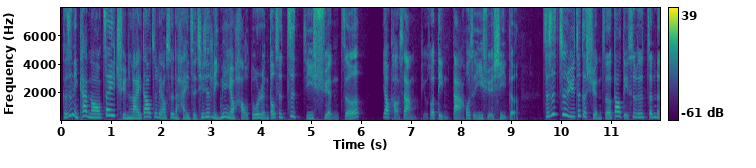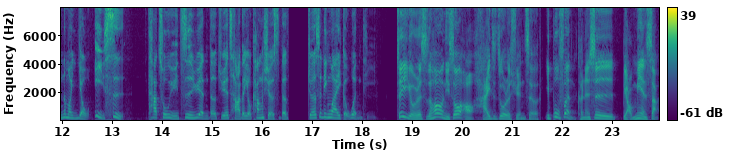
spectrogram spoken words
可是你看哦，这一群来到治疗室的孩子，其实里面有好多人都是自己选择要考上，比如说顶大或是医学系的。只是至于这个选择到底是不是真的那么有意思，他出于自愿的、觉察的、有 conscious 的，觉得是另外一个问题。所以有的时候你说哦，孩子做了选择，一部分可能是表面上，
